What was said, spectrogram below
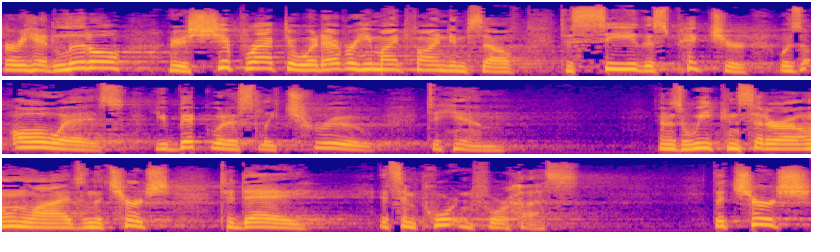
or he had little or he was shipwrecked or whatever he might find himself. To see this picture was always ubiquitously true to him. And as we consider our own lives in the church today, it's important for us. The church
